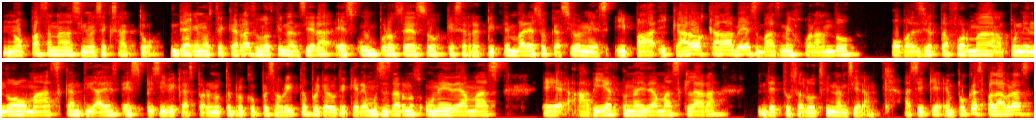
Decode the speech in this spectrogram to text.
No pasa nada si no es exacto. Diagnosticar la salud financiera es un proceso que se repite en varias ocasiones y, pa y cada, cada vez vas mejorando o vas de cierta forma poniendo más cantidades específicas, pero no te preocupes ahorita porque lo que queremos es darnos una idea más eh, abierta, una idea más clara de tu salud financiera. Así que en pocas palabras,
